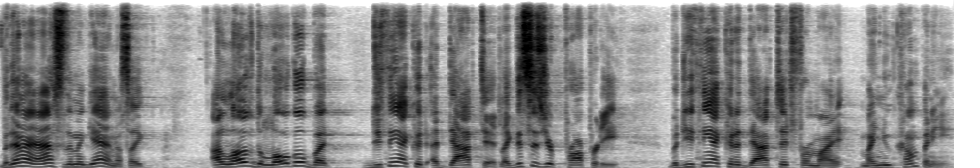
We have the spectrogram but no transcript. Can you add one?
But then I asked them again, I was like, I love the logo, but do you think I could adapt it? Like, this is your property, but do you think I could adapt it for my, my new company?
